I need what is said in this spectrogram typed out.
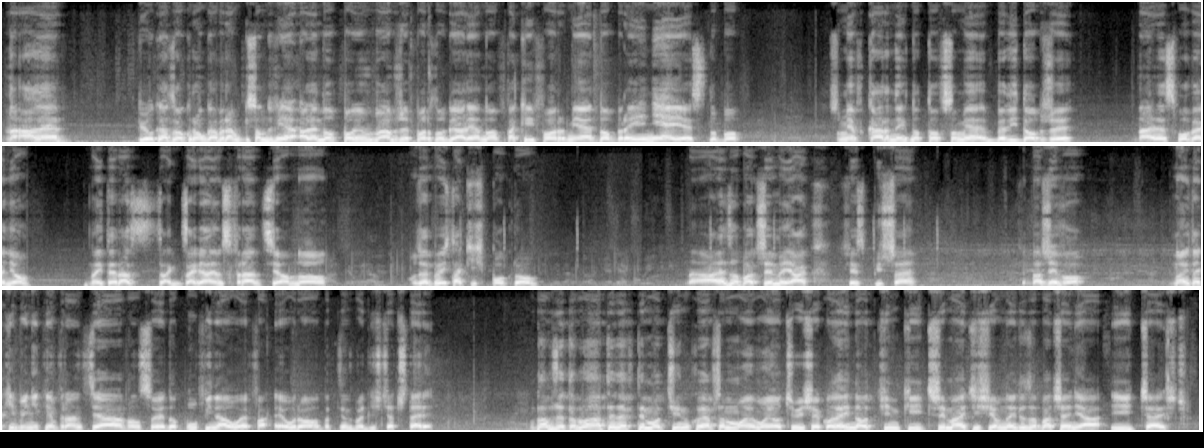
No ale piłka z okrągła bramki są dwie, ale no powiem Wam, że Portugalia no w takiej formie dobrej nie jest. No bo w sumie w karnych, no to w sumie byli dobrzy. No ale Słowenią. No i teraz jak zagrałem z Francją, no może być taki pogrom. No, ale zobaczymy jak się spisze na żywo. No i takim wynikiem Francja awansuje do półfinału UEFA Euro 2024. Dobrze, to było na tyle w tym odcinku. Ja przynajmniej moje, moje oczywiście kolejne odcinki. Trzymajcie się, no i do zobaczenia i cześć.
